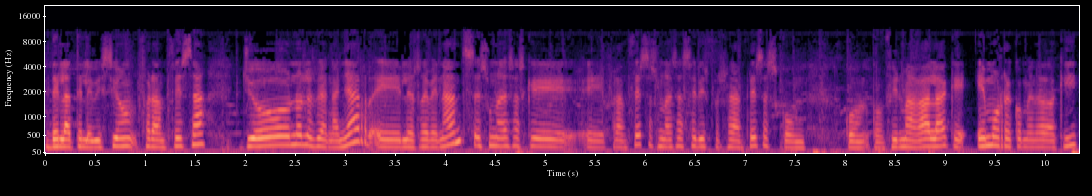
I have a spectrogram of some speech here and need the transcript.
de la televisión francesa. Yo no les voy a engañar, eh, Les Revenants es una de esas que eh, francesas, una de esas series francesas con, con, con firma gala que hemos recomendado aquí,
